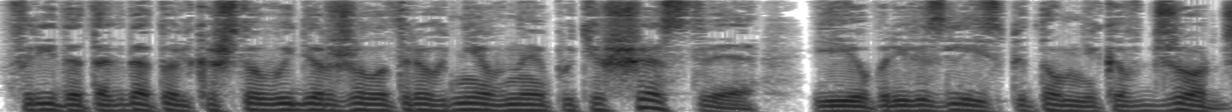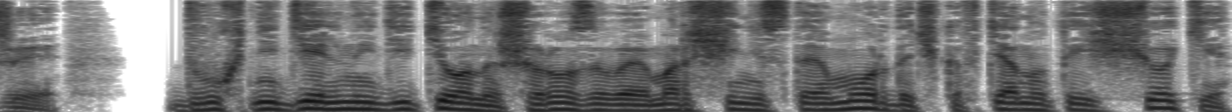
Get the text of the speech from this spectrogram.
Фрида тогда только что выдержала трехдневное путешествие, ее привезли из питомника в Джорджии. Двухнедельный детеныш, розовая морщинистая мордочка, втянутые щеки,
